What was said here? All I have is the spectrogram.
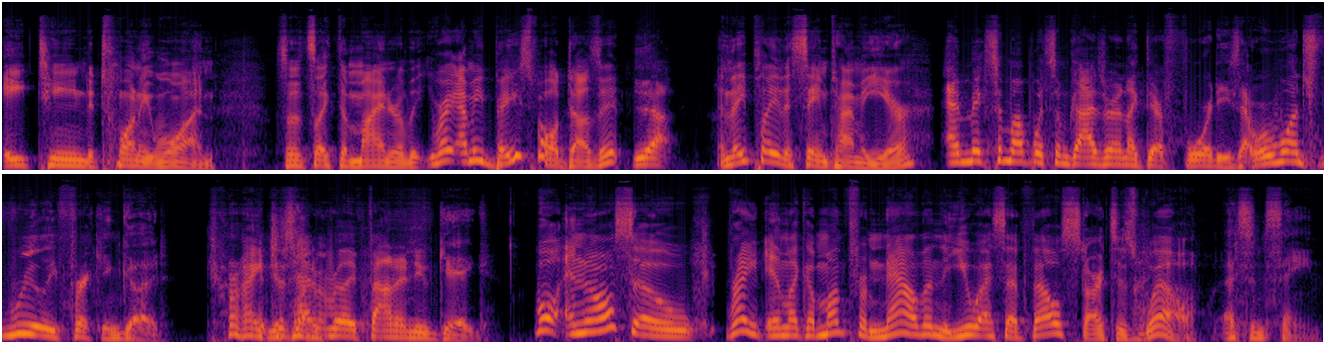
18 to 21. So it's like the minor league, right? I mean, baseball does it. Yeah. And they play the same time of year. And mix them up with some guys that are in like their 40s that were once really freaking good. Right. Just let haven't really found a new gig. Well, and also, right, and like a month from now, then the USFL starts as well. That's insane.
